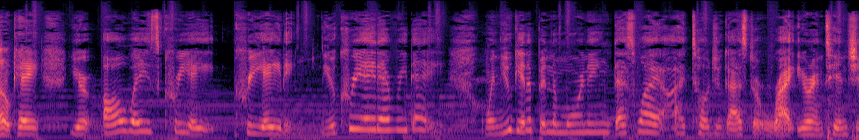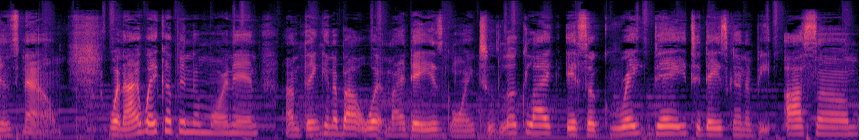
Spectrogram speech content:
Okay? You're always create creating. You create every day. When you get up in the morning, that's why I told you guys to write your intentions down. When I wake up in the morning, I'm thinking about what my day is going to look like. It's a great day. Today's going to be awesome.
